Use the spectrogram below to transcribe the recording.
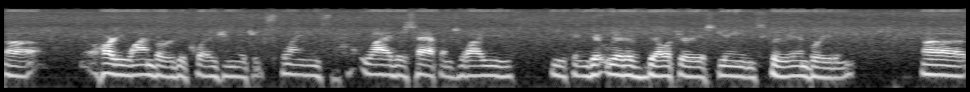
uh, Hardy-Weinberg equation, which explains why this happens, why you, you can get rid of deleterious genes through inbreeding. Uh,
